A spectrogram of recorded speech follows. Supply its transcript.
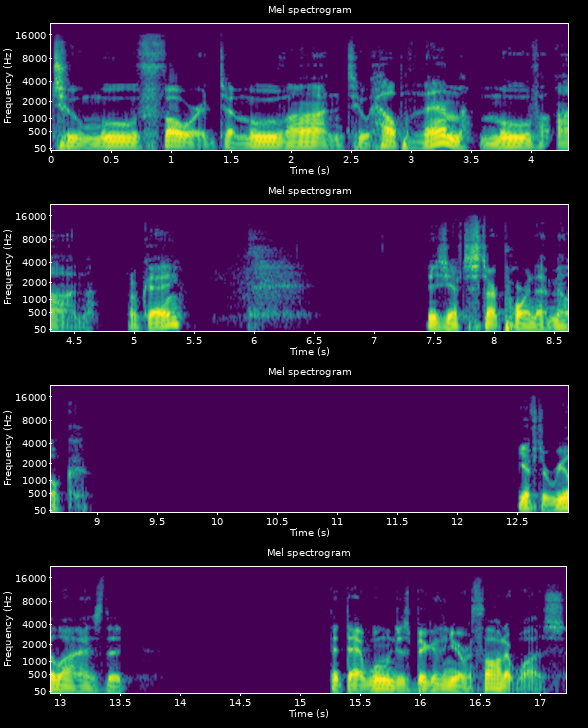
to move forward, to move on, to help them move on, okay? Is you have to start pouring that milk. You have to realize that that that wound is bigger than you ever thought it was.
